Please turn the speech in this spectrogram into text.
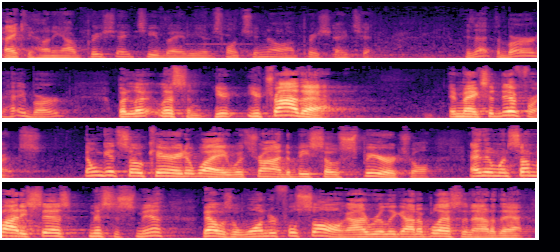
Thank you, honey. I appreciate you, baby. I just want you to know I appreciate you. Is that the bird? Hey, bird. But l- listen, you, you try that. It makes a difference. Don't get so carried away with trying to be so spiritual and then when somebody says, Mrs. Smith, that was a wonderful song. I really got a blessing out of that.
